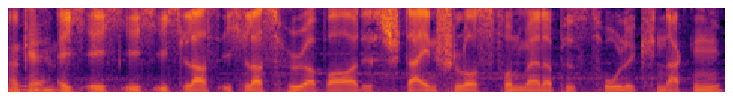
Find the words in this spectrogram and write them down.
Okay. Ich, ich, ich, ich lass, ich lass hörbar das Steinschloss von meiner Pistole knacken.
